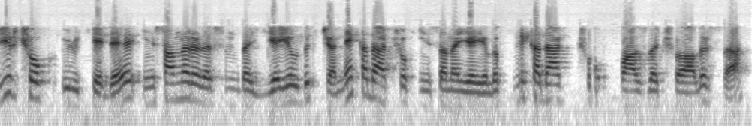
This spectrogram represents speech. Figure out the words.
birçok ülkede insanlar arasında yayıldıkça ne kadar çok insana yayılıp ne kadar çok fazla çoğalırsa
